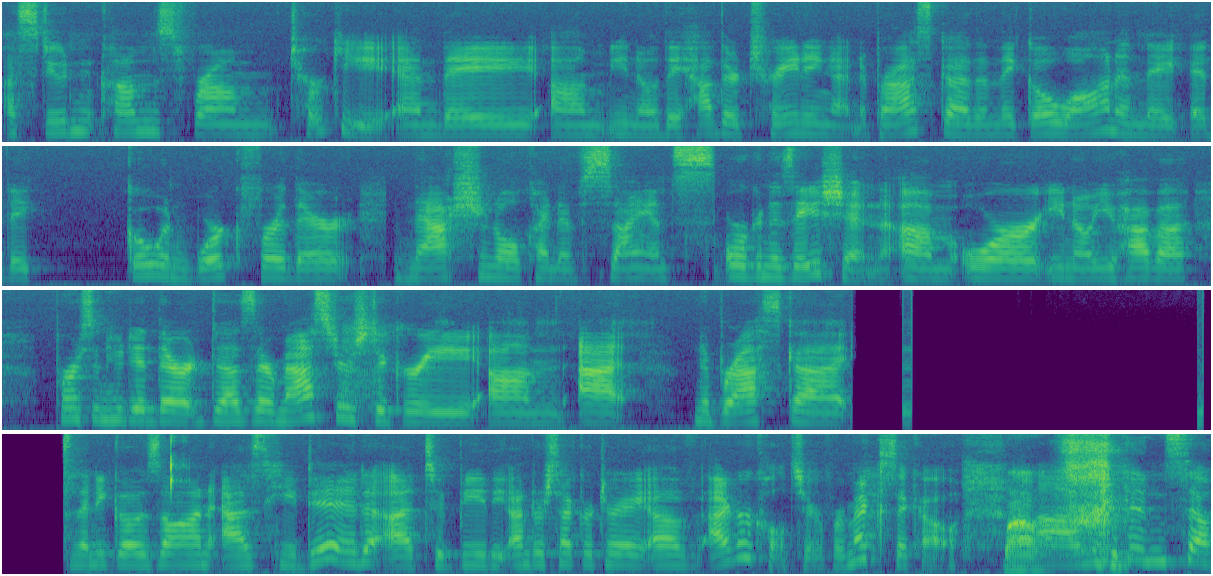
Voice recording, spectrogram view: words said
a student comes from turkey and they um, you know they have their training at nebraska then they go on and they they go and work for their national kind of science organization um, or you know you have a person who did their does their master's degree um, at nebraska and then he goes on, as he did, uh, to be the Undersecretary of Agriculture for Mexico. Wow. Um, and so,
